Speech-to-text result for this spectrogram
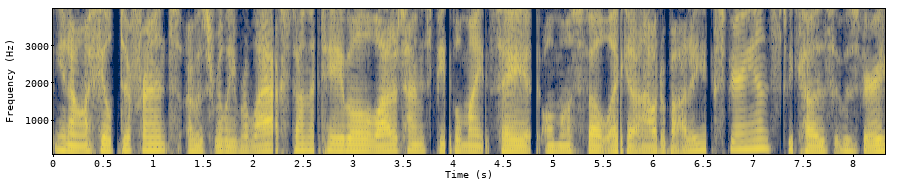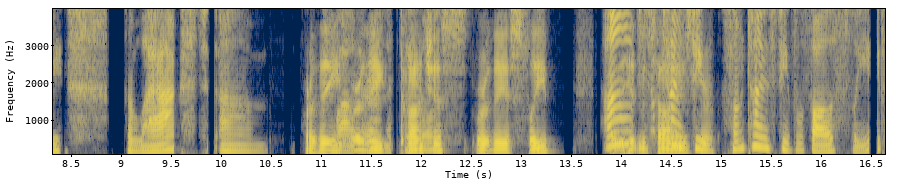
you know, I feel different. I was really relaxed on the table. A lot of times people might say it almost felt like an out of body experience because it was very relaxed. Um, are they, are they the conscious table. or are they asleep? Are um. Sometimes people, sometimes people fall asleep.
